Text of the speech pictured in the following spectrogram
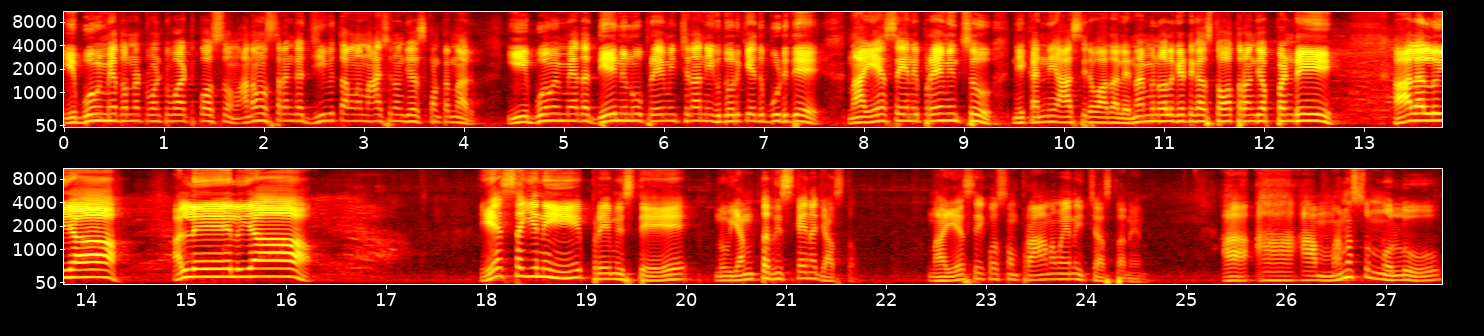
ఈ భూమి మీద ఉన్నటువంటి వాటి కోసం అనవసరంగా జీవితాలను నాశనం చేసుకుంటున్నారు. ఈ భూమి మీద దేన్ని నువ్వు ప్రేమించినా నీకు దొరికేది బూడిదే. నా ఏసైని ప్రేమించు నీకు అన్ని ఆశీర్వాదాలే. నమ్మిన వాళ్ళు గట్టిగా స్తోత్రం చెప్పండి. అలలుయా అల్లేలుయా ఏసయ్యని ప్రేమిస్తే నువ్వు ఎంత రిస్క్ అయినా చేస్తావు. నా ఏసై కోసం ప్రాణమైన ఇచ్చేస్తా నేను. ఆ- ఆ- ఆ మనసున్నోళ్ళు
